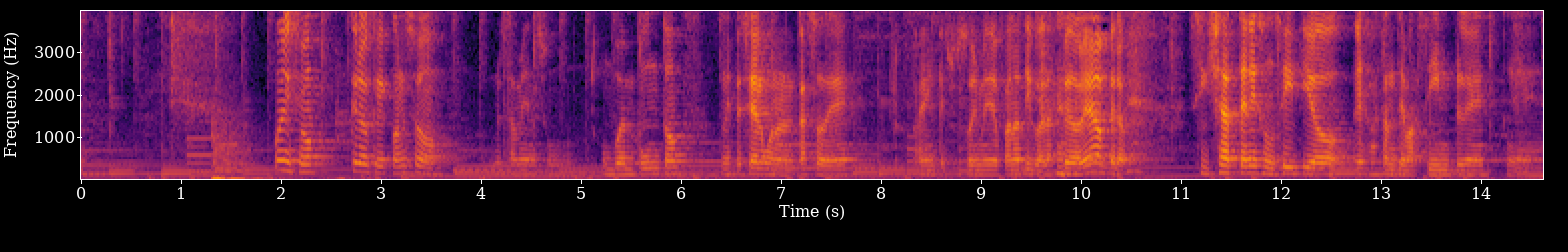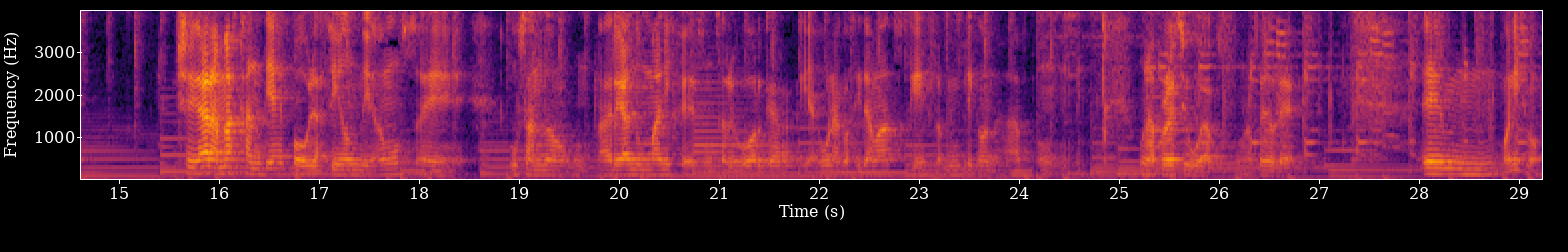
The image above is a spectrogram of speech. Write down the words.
Buenísimo, creo que con eso también es un, un buen punto. En especial, bueno, en el caso de que yo soy medio fanático de las PWA, pero si ya tenés un sitio es bastante más simple. eh, llegar a más cantidad de población, digamos, eh, usando, agregando un manifest, un service worker y alguna cosita más, que es lo que implica una, un- una Progressive Web, una PWA. Em, buenísimo.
